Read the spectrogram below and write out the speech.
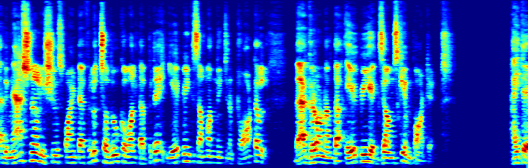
అది నేషనల్ ఇష్యూస్ పాయింట్ ఆఫ్ వ్యూలో చదువుకోవాలి తప్పితే ఏపీకి సంబంధించిన టోటల్ బ్యాక్గ్రౌండ్ అంతా ఏపీ ఎగ్జామ్స్కి ఇంపార్టెంట్. అయితే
